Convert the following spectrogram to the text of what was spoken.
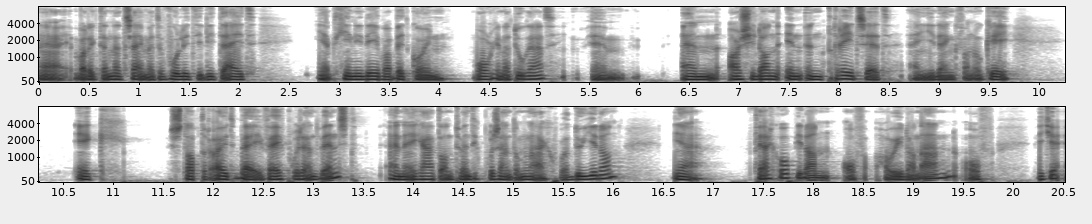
nou ja, wat ik net zei met de volatiliteit, je hebt geen idee waar Bitcoin morgen naartoe gaat. Um, en als je dan in een trade zit en je denkt van oké, ik stap eruit bij 5% winst en hij gaat dan 20% omlaag, wat doe je dan? Ja, verkoop je dan of hou je dan aan? Of weet je,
